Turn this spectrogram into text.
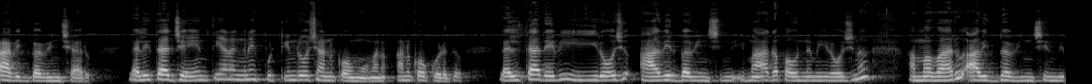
ఆవిర్భవించారు. లలిత జయంతి అనగానే పుట్టినరోజు అనుకోము మనం అనుకోకూడదు. లలితాదేవి ఈరోజు ఆవిర్భవించింది. ఈ మాఘ పౌర్ణమి రోజున అమ్మవారు ఆవిర్భవించింది.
